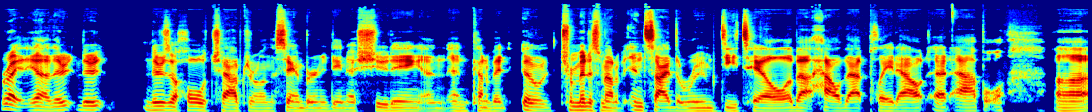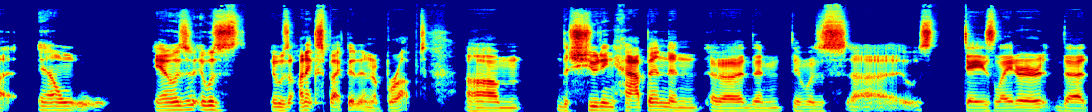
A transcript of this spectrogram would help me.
Right. Yeah. There. There there's a whole chapter on the San Bernardino shooting and and kind of a, a, tremendous amount of inside the room detail about how that played out at Apple. Uh, you know, it was it was it was unexpected and abrupt. Um, the shooting happened, and uh, then it was uh, it was days later that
